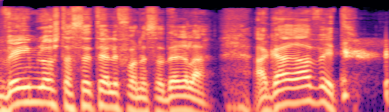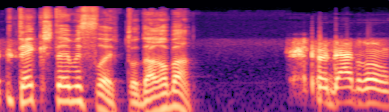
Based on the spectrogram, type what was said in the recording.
ואם לא, שתעשה טלפון, נסדר לה. אגר רבת, טק 12, תודה רבה. תודה, דרור.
